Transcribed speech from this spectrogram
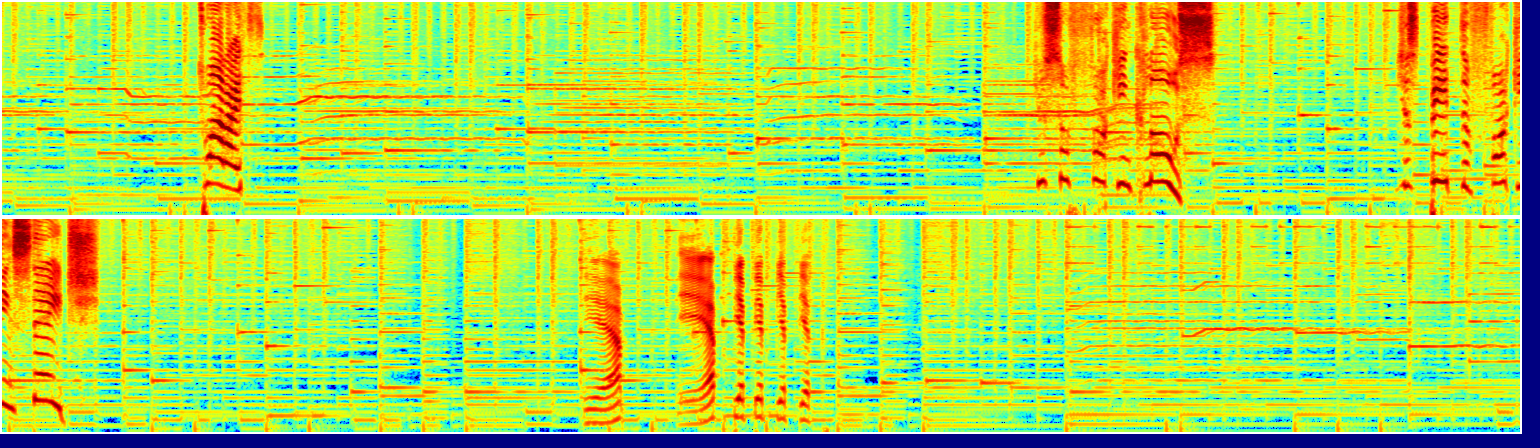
Twilight! You're so fucking close! Just beat the fucking stage! Yep. Yep, yep, yep, yep, yep.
